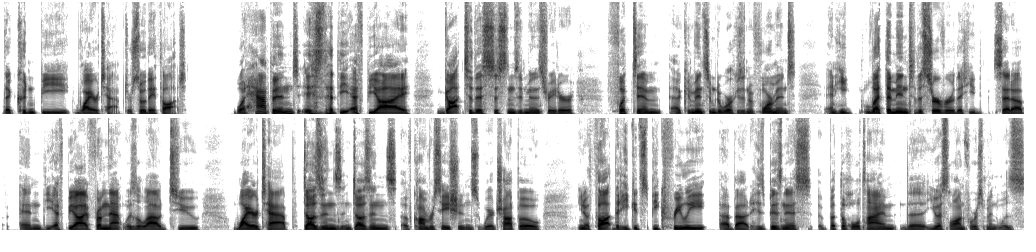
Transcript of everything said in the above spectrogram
that couldn't be wiretapped, or so they thought. What happened is that the FBI got to this systems administrator, flipped him, uh, convinced him to work as an informant, and he let them into the server that he'd set up. And the FBI, from that, was allowed to wiretap dozens and dozens of conversations where Chapo, you know, thought that he could speak freely about his business, but the whole time the U.S. law enforcement was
